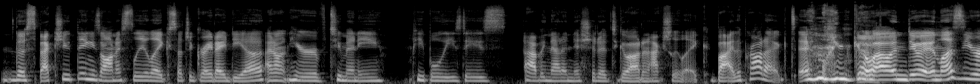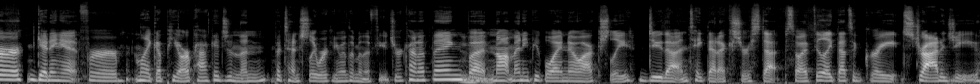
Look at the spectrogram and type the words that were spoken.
the spec shoot thing is honestly like such a great idea. I don't hear of too many people these days having that initiative to go out and actually like buy the product and like go Yeah. out and do it unless you're getting it for like a PR package and then potentially working with them in the future kind of thing but Mm-hmm. not many people I know actually do that and take that extra step so I feel like that's a great strategy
